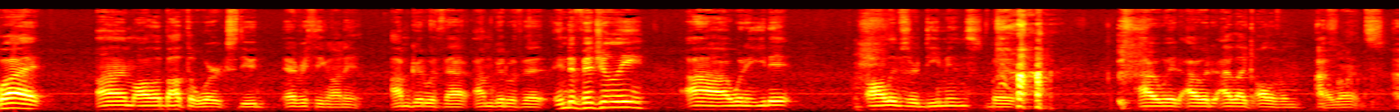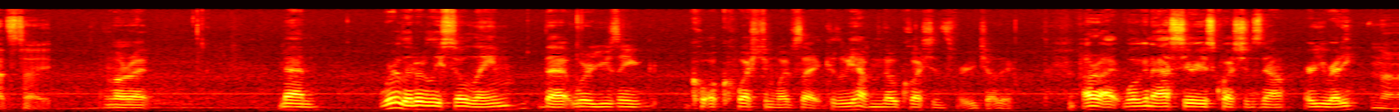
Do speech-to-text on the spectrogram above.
But I'm all about the works, dude. Everything on it. I'm good with that. I'm good with it. Individually, uh, I wouldn't eat it. Olives are demons, but I would. I would. I like all of them I at once. That's tight. All right, man. We're literally so lame that we're using a question website because we have no questions for each other. All right, we're gonna ask serious questions now. Are you ready? No.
